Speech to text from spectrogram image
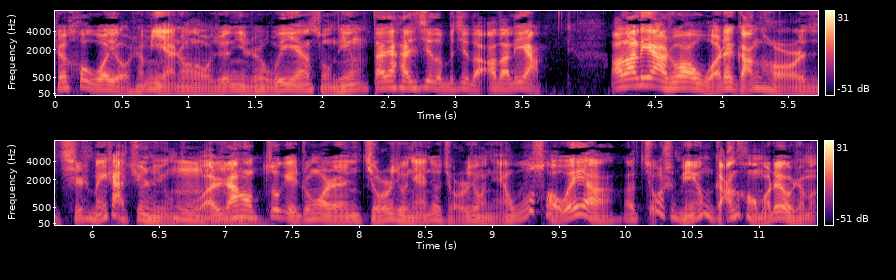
这后果有什么严重的？我觉得你这是危言耸听。大家还记得不记得澳大利亚？澳大利亚说，我这港口其实没啥军事用途，嗯然后租给中国人九十九年就九十九年，无所谓啊，呃就是民用港口嘛，这有什么？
